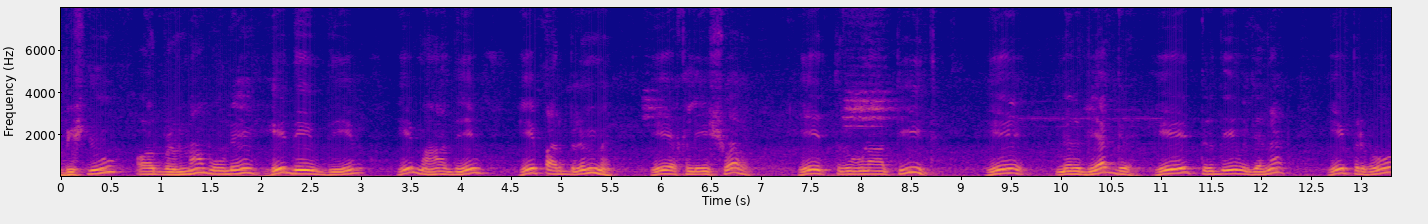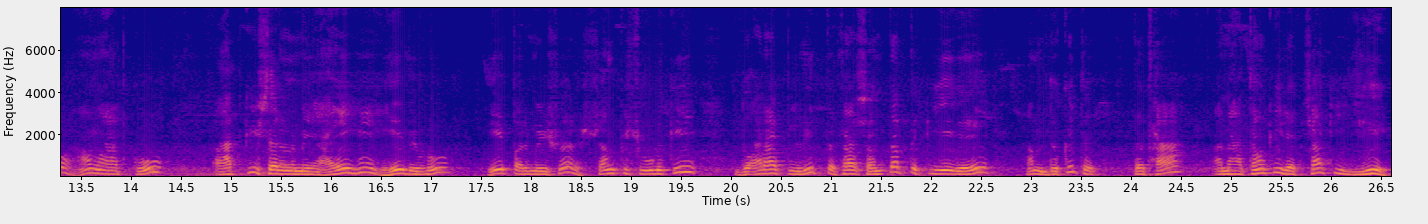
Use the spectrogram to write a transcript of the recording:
विष्णु और ब्रह्मा बोले, हे देव देव हे महादेव, हे परब्रह्म, हे अखिलेश्वर, हे त्रिगुणातीत, हे निर्व्यग्र, हे त्रिदेव जनक हे प्रभु, हम आपको आपकी शरण में आए हैं, हे विभु, हे परमेश्वर शंखचूड़ के द्वारा पीड़ित तथा संतप्त किए गए हम दुखित तथा अनाथों की रक्षा कीजिए।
